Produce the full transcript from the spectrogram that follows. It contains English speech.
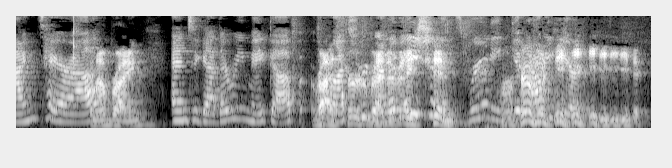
I'm Tara. And I'm Brian. And together we make up Rochford Rochford Renovations. Renovations. Rooney, get out of here.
